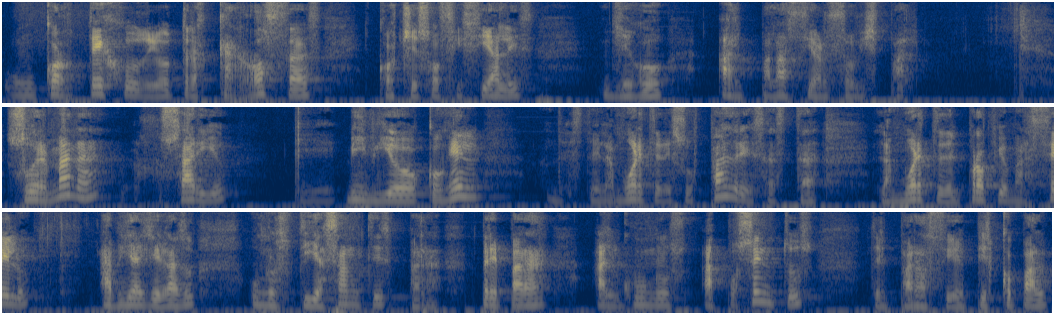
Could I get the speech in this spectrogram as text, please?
un cortejo de otras carrozas, coches oficiales, llegó al palacio arzobispal. Su hermana, Rosario, que vivió con él desde la muerte de sus padres hasta la muerte del propio Marcelo, había llegado unos días antes para preparar algunos aposentos del palacio episcopal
